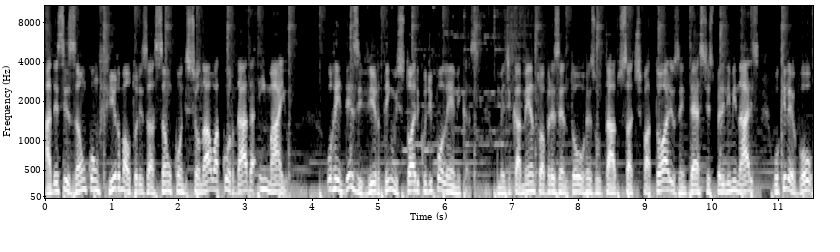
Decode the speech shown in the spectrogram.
a decisão confirma a autorização condicional acordada em maio. O Remdesivir tem um histórico de polêmicas. O medicamento apresentou resultados satisfatórios em testes preliminares, o que levou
